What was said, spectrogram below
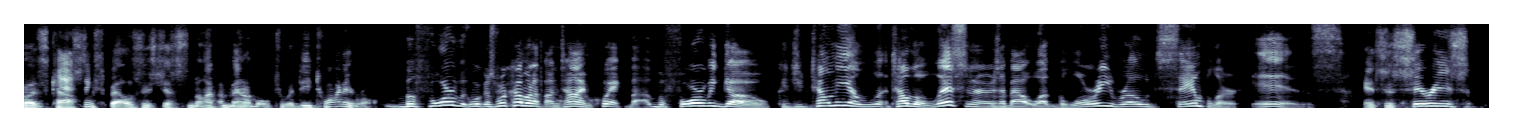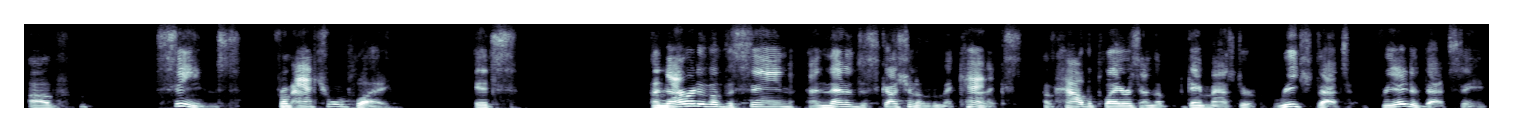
because casting spells is just not amenable to a d20 roll. Before, because we're coming up on time, quick. But before we go, could you tell me a tell the listeners about what Glory Road Sampler is? It's a series of scenes from actual play. It's a narrative of the scene and then a discussion of the mechanics of how the players and the game master reached that created that scene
